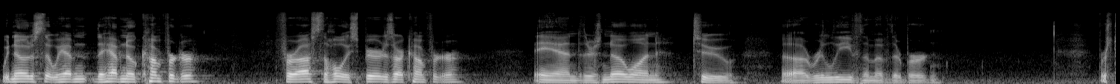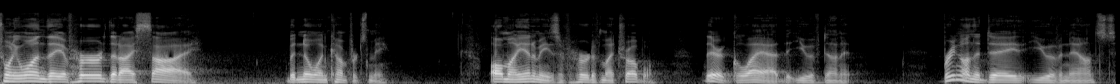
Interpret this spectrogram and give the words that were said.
we notice that we have, they have no comforter. For us, the Holy Spirit is our comforter, and there's no one to uh, relieve them of their burden. Verse 21 They have heard that I sigh, but no one comforts me. All my enemies have heard of my trouble. They are glad that you have done it. Bring on the day that you have announced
